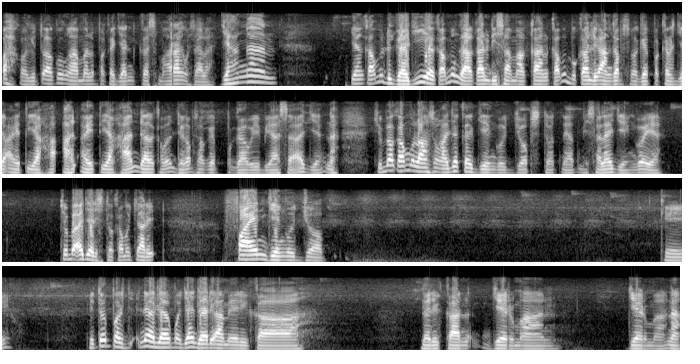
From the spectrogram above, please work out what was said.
ah kalau gitu aku ngambil pekerjaan ke Semarang misalnya. Jangan. Yang kamu digaji ya kamu nggak akan disamakan. Kamu bukan dianggap sebagai pekerja IT yang IT yang handal. Kamu dianggap sebagai pegawai biasa aja. Nah coba kamu langsung aja ke jenggojobs.net misalnya Jenggo ya. Coba aja di situ kamu cari find Django job. Oke. Okay. Itu ini ada perjalanan dari Amerika, dari kan Jerman, Jerman. Nah,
